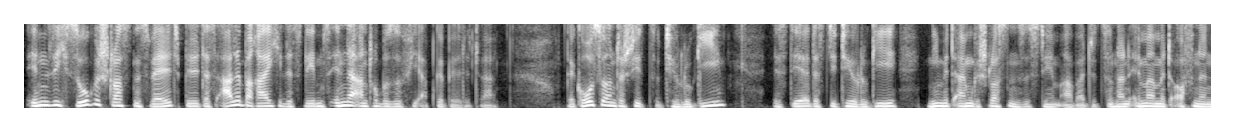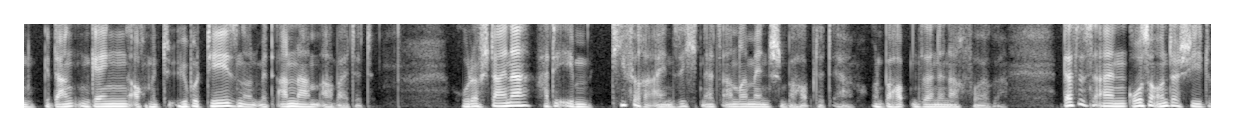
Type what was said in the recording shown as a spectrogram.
in sich so geschlossenes Weltbild, dass alle Bereiche des Lebens in der Anthroposophie abgebildet werden. Der große Unterschied zur Theologie ist der, dass die Theologie nie mit einem geschlossenen System arbeitet, sondern immer mit offenen Gedankengängen, auch mit Hypothesen und mit Annahmen arbeitet. Rudolf Steiner hatte eben tiefere Einsichten als andere Menschen, behauptet er und behaupten seine Nachfolger. Das ist ein großer Unterschied,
